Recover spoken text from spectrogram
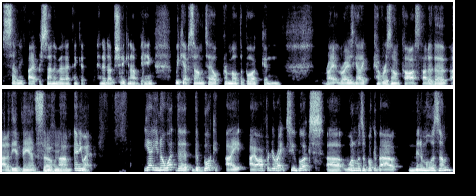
Seventy five percent of it, I think, it ended up shaking out being. We kept some to help promote the book, and right, writer's got to cover his own costs out of the out of the advance. So um, anyway, yeah, you know what? The the book I I offered to write two books. Uh, one was a book about minimalism.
